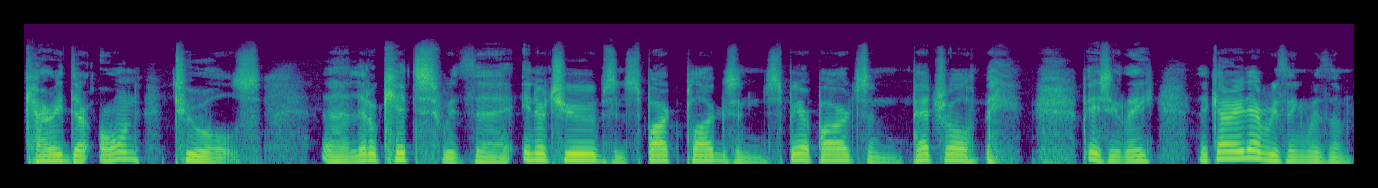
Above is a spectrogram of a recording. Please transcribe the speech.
carried their own tools. Uh, little kits with uh, inner tubes and spark plugs and spare parts and petrol. Basically, they carried everything with them.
